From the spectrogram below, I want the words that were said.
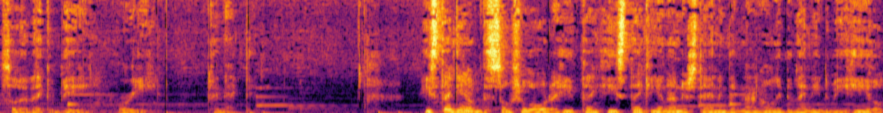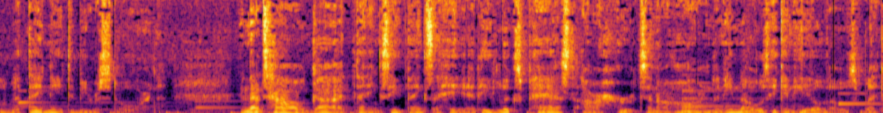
so that they could be reconnected. He's thinking of the social order. He think he's thinking and understanding that not only do they need to be healed, but they need to be restored. And that's how God thinks. He thinks ahead. He looks past our hurts and our harms, and He knows He can heal those. But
